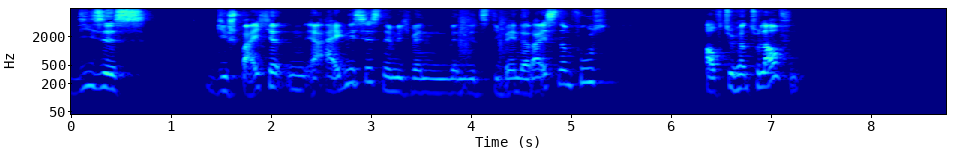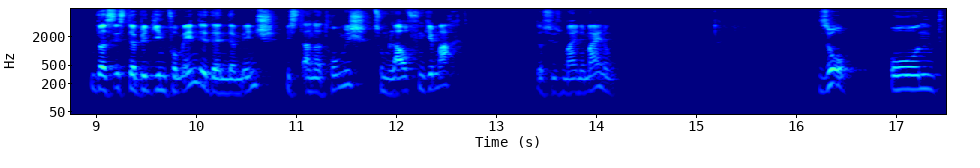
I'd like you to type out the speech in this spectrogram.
dieses gespeicherten Ereignisses, nämlich wenn, wenn jetzt die Bänder reißen am Fuß, aufzuhören zu laufen. Das ist der Beginn vom Ende, denn der Mensch ist anatomisch zum Laufen gemacht. Das ist meine Meinung. So, und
